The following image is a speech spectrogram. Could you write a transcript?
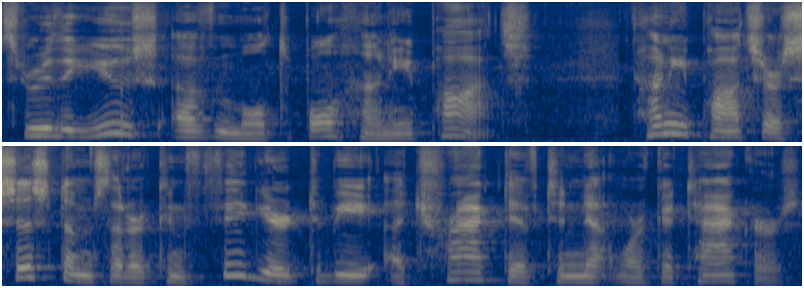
through the use of multiple honeypots. Honeypots are systems that are configured to be attractive to network attackers,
